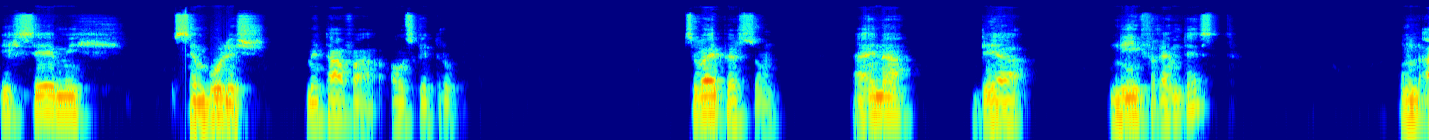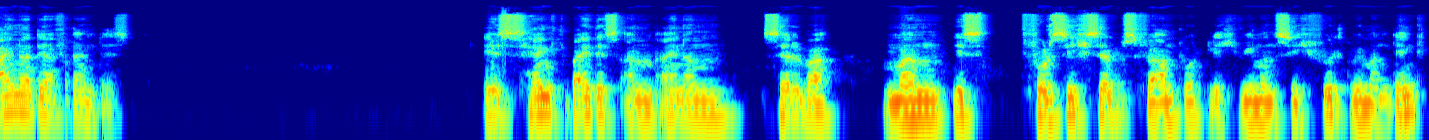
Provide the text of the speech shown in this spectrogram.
Ich sehe mich symbolisch, Metapher ausgedrückt. Zwei Personen. Einer, der nie fremd ist und einer, der fremd ist. Es hängt beides an einem selber. Man ist für sich selbst verantwortlich, wie man sich fühlt, wie man denkt.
